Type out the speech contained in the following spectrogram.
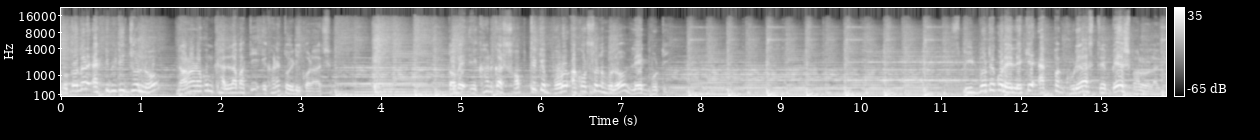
ছোটদের অ্যাক্টিভিটির জন্য নানা রকম খেলনাপাতি এখানে তৈরি করা আছে। তবে এখানকার সবথেকে বড় আকর্ষণ হলো লেক বোটিং। স্পিডবোটে করে লেকে এক পাক ঘুরে আসতে বেশ ভালো লাগে।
